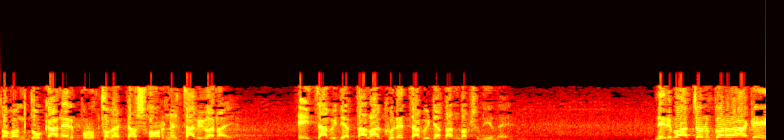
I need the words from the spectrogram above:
তখন দোকানের প্রথম একটা স্বর্ণের চাবি বানায়। এই চাবি দিয়ে তালা খুলে চাবিটা দান বাক্স দিয়ে দেয়। নির্বাচন করার আগে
